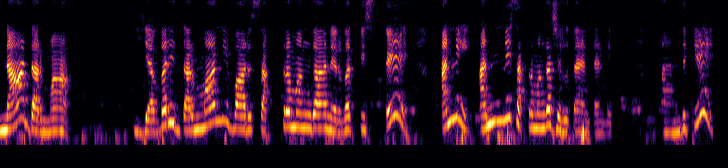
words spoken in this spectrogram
నా ధర్మ. ఎవరి ధర్మాన్ని వారు సక్రమంగా నిర్వర్తిస్తే అన్ని అన్ని సక్రమంగా జరుగుతాయంటండి. అందుకే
